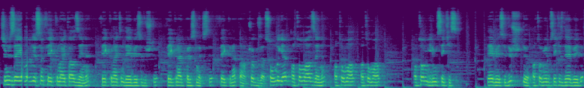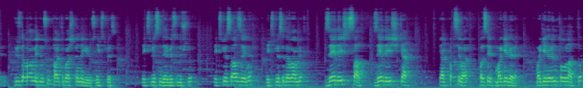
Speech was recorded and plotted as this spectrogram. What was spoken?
Şimdi Z'yi alabilirsin. Fake Knight al Z'ne. Fake Knight'ın DB'si düştü. Fake Knight karizmatisti. Fake Knight tamam çok güzel. Sollu gel. Atomu al Z'ne. Atomu al. Atomu al. Atom 28. DB'si düştü. Atom 28 DB'li. Düz devam ediyorsun. Parti başkanına geliyorsun. Express. Express'in DB'si düştü. Express al Z'ni. Express'e devam et. Z değiş sal. Z değiş gel. Gel pasi var. Pasi mageleri. Magelerin tohum attı.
